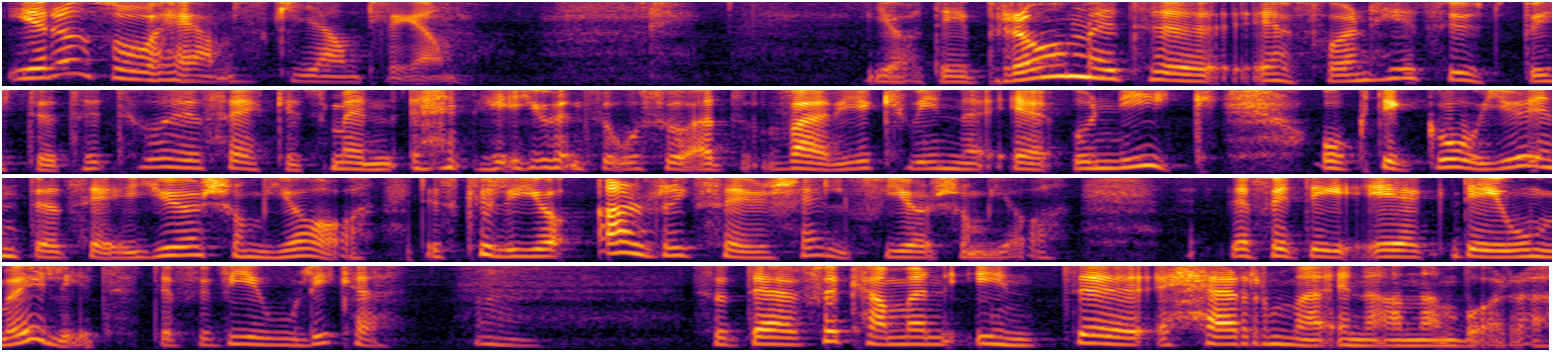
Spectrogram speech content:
är den så hemsk egentligen? Ja, det är bra med ett eh, erfarenhetsutbyte, det tror jag säkert. Men det är ju inte så att varje kvinna är unik. Och det går ju inte att säga gör som jag. Det skulle jag aldrig säga själv, gör som jag. Därför det är, det är omöjligt, därför vi är olika. Mm. Så därför kan man inte härma en annan bara.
